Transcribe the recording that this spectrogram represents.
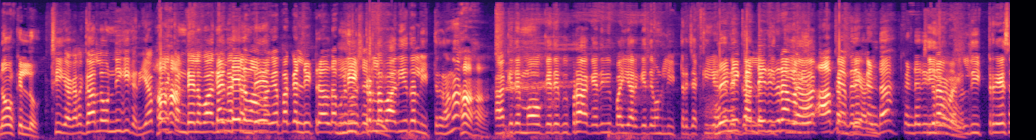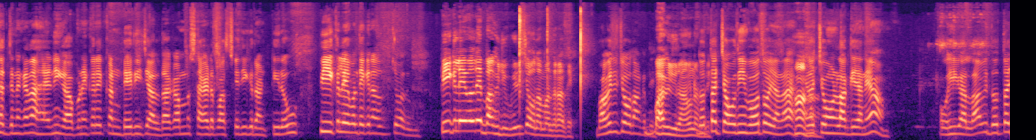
9 ਕਿਲੋ। ਠੀਕ ਆ ਗੱਲ ਗੱਲ ਉਨੀ ਕੀ ਕਰੀਏ ਆਪਾਂ ਕੰਡੇ ਲਵਾ ਦਈਏ ਤਾਂ ਕੰਡੇ ਲਵਾਵਾਂਗੇ ਆਪਾਂ ਕਿ ਲੀਟਰ ਵਾਲਾ ਤਾਂ ਲੀਟਰ ਲਵਾ ਦਈਏ ਤਾਂ ਲੀਟਰ ਹਨਾ? ਹਾਂ ਹਾਂ। ਹਾਂ ਕਿਤੇ ਮੌਕੇ ਤੇ ਕੋਈ ਭਰਾ ਕਹਿੰਦੇ ਵੀ ਬਾਈ ਯਾਰ ਕਿਤੇ ਹੁਣ ਲੀਟਰ ਚੱਕੀ ਜਾਂਦੇ ਨਹੀਂ ਨਹੀਂ ਕੰਡੇ ਦੀ ਧਰਾਵਾਂਗੇ। ਆ ਪਿਆ ਵੀਰੇ ਕੰਡਾ ਕੰਡੇ ਦੀ ਧਰਾਵਾਂਗੇ। ਲੀਟਰ ਇਹ ਸੱਜਣ ਕਹਿੰਦਾ ਹੈ ਨਹੀਂਗਾ ਆਪਣੇ ਘਰੇ ਕੰਡੇ ਦੀ ਚੱਲਦਾ ਕੰਮ ਸਾਈਡ ਪਾਸੇ ਦੀ ਗਾਰੰਟੀ ਰਹੂ ਪੀਕ ਲੈਵਲ ਤੇ ਕਿੰਨਾ ਦੁੱਧ ਚਵਾ ਦੂਗੀ ਪੀਕ ਲੈਵਲ ਦੇ ਵਗ ਜੂਗੀ 14 15 ਤੇ। ਬਾਕੀ 14 ਕਿਤੇ ਵਗ ਜੂ ਰਾਮ ਨਾਲ ਦੁੱਧ ਤਾਂ 14 ਹੀ ਬਹੁਤ ਹੋ ਜਾਂਦਾ ਜਦੋਂ ਚੋਣ ਲੱਗ ਜਾਂਦੇ ਆ। ਉਹੀ ਗੱਲ ਆ ਵੀ ਦੁੱਧ ਤਾਂ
